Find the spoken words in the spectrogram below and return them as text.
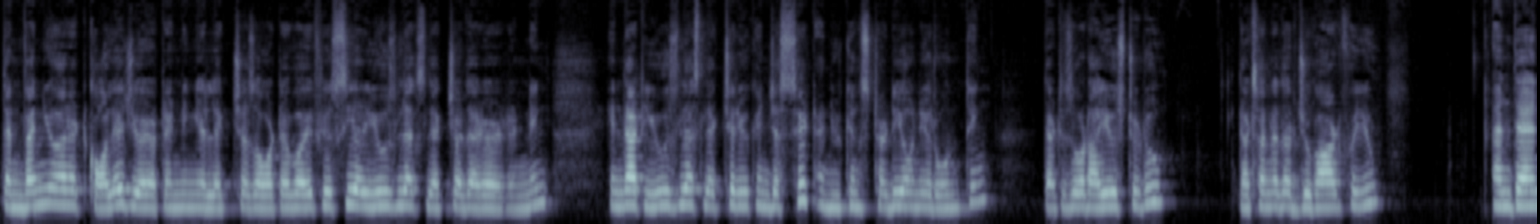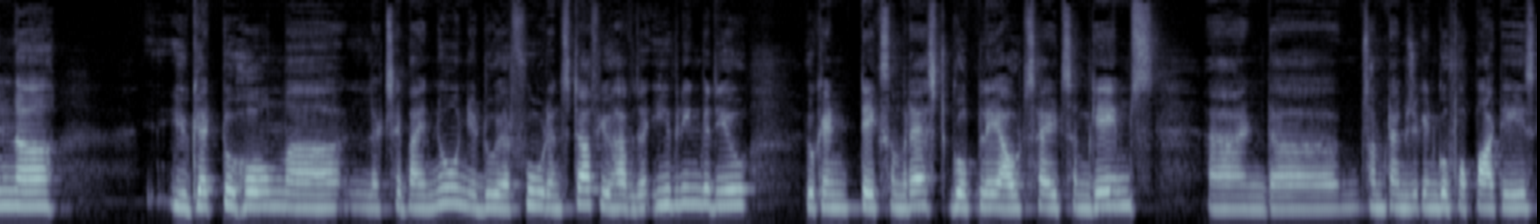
Then when you are at college, you're attending your lectures or whatever, if you see a useless lecture that you're attending, in that useless lecture, you can just sit and you can study on your own thing. That is what I used to do. That's another jugaad for you. And then uh, you get to home, uh, let's say by noon, you do your food and stuff. You have the evening with you. You can take some rest, go play outside some games, and uh, sometimes you can go for parties.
